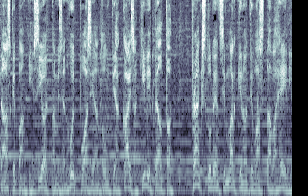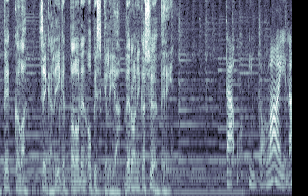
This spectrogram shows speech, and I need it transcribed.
Danske Bankin sijoittamisen huippuasiantuntija Kaisa Kivipelto, Frank Studentsin markkinointivastaava Heini Pekkala sekä liiketalouden opiskelija Veronika Söperi. Tämä opintolaina,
